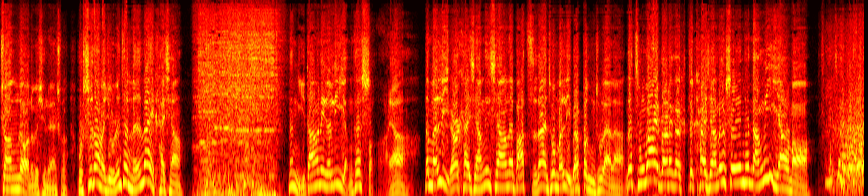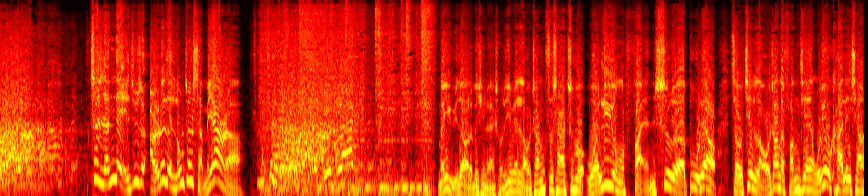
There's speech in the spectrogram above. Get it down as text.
张在我的微信留言说：“我知道了，有人在门外开枪。那你当那个丽颖她傻呀？那门里边开枪，一枪呢把子弹从门里边崩出来了。那从外边那个开枪，那个声音它能一样吗？这人得就是耳朵得聋成什么样啊？”梅雨在我的微信留言说：“因为老张自杀之后，我利用反射布料走进老张的房间，我又开了一枪，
